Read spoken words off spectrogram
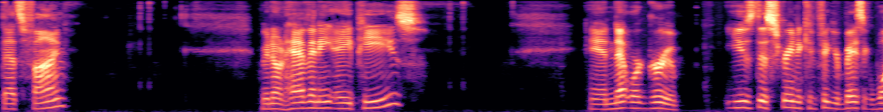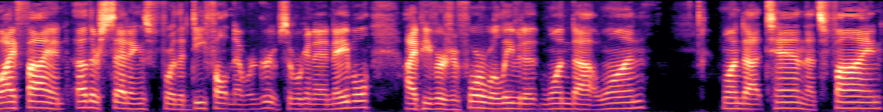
That's fine. We don't have any APs. And network group. Use this screen to configure basic Wi-Fi and other settings for the default network group. So we're going to enable IP version 4. We'll leave it at 1.1. 1.10, that's fine.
